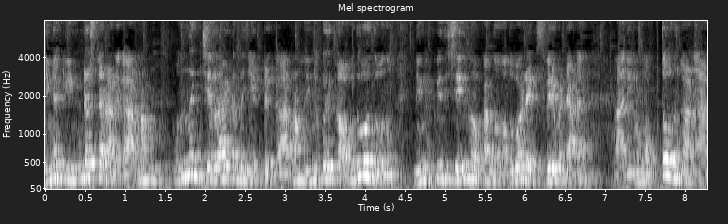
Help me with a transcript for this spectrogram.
നിങ്ങൾക്ക് ഇൻട്രസ്റ്റഡ് ആണ്. കാരണം ഒന്ന് ചെറുതായിട്ടൊന്ന് ഞെട്ടും. കാരണം നിങ്ങൾക്ക് ഒരു കൗതുകം തോന്നും. നിങ്ങൾക്ക് ഇത് ചെയ്ത് നോക്കാൻ തോന്നും. അതുപോലെ എക്സ്പെരിമെന്റ് ആണ്. നിങ്ങൾ മൊത്തം ഒന്ന് കാണുക.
